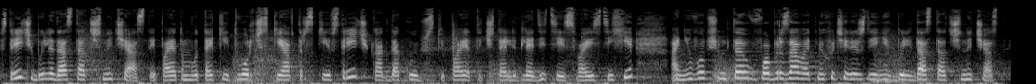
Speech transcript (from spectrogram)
встречи были достаточно частые. Поэтому вот такие творческие авторские встречи, когда куйбышевские поэты читали для детей свои стихи, они, в общем-то, в образовательных учреждениях были достаточно часто.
